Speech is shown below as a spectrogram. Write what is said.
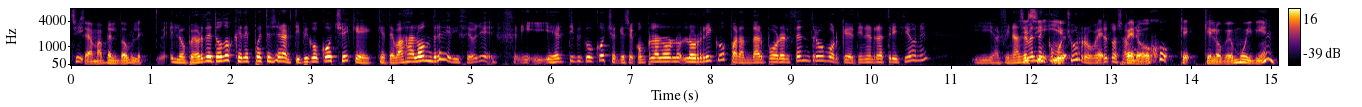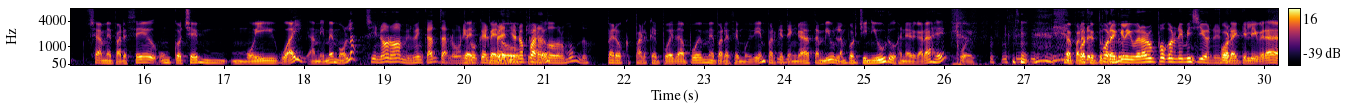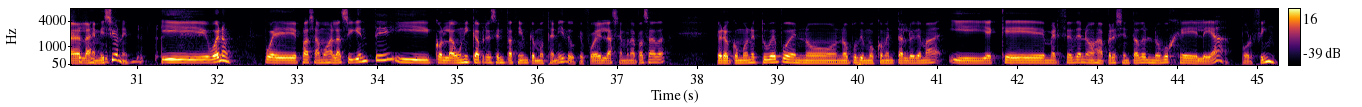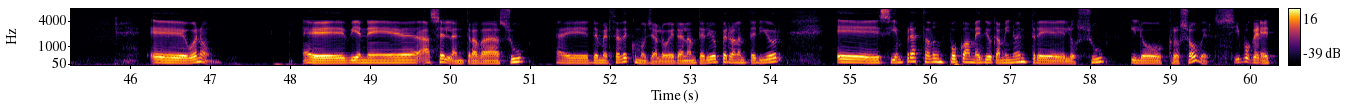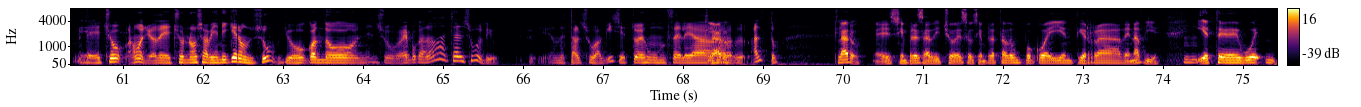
Sí, O sea, más del doble. lo peor de todo es que después te será el típico coche que, que te vas a Londres y dices, oye, y, y es el típico coche que se compran los, los ricos para andar por el centro porque tienen restricciones y al final se Sí, venden sí, como churros, vete tú a saber. Pero ojo, que, que lo veo muy bien. O sea, me parece un coche muy guay. A mí me mola. Sí, no, no, a mí me encanta. Lo único Pe- que el pero, precio no es para todo el mundo. Pero para el que pueda, pues me parece muy bien. Para que tenga también un Lamborghini Urus en el garaje, pues me parece Por, por equilibrar un poco las emisiones. Por ¿no? equilibrar las emisiones. Y bueno, pues pasamos a la siguiente y con la única presentación que hemos tenido, que fue la semana pasada. Pero como no estuve, pues no, no pudimos comentarlo y demás. Y es que Mercedes nos ha presentado el nuevo GLA, por fin. Eh, bueno, eh, viene a ser la entrada sub eh, de Mercedes, como ya lo era el anterior, pero el anterior siempre ha estado un poco a medio camino entre los sub y los crossovers. Sí, porque de hecho, vamos, yo de hecho no sabía ni que era un sub. Yo cuando en su época, no, está el sub, digo, ¿dónde está el sub aquí? Si esto es un CLA Claro. alto. Claro, eh, siempre se ha dicho eso, siempre ha estado un poco ahí en tierra de nadie. Y este,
